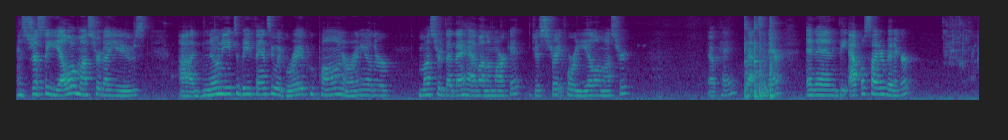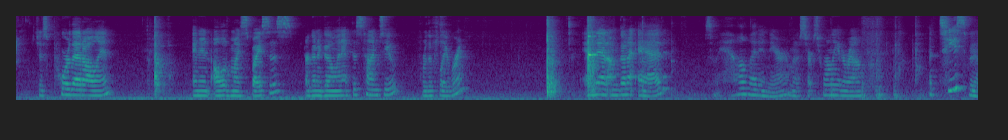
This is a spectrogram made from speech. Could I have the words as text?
It's just a yellow mustard I use. Uh, no need to be fancy with Grey Poupon or any other mustard that they have on the market. Just straightforward yellow mustard. Okay, that's in there. And then the apple cider vinegar. Just pour that all in. And then all of my spices are gonna go in at this time too for the flavoring. And then I'm gonna add, all that in there, I'm gonna start swirling it around. A teaspoon,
